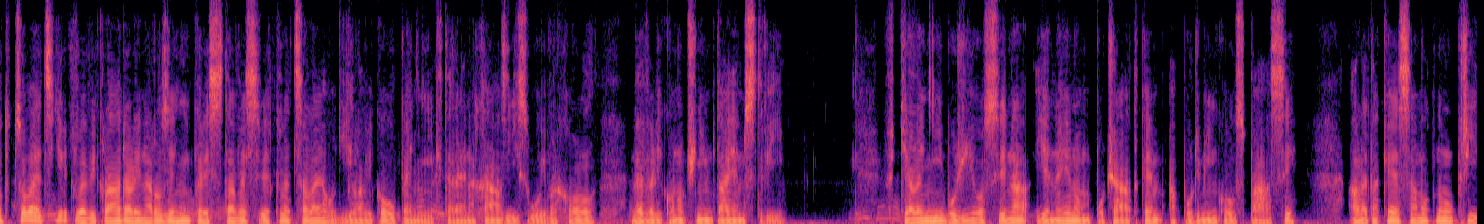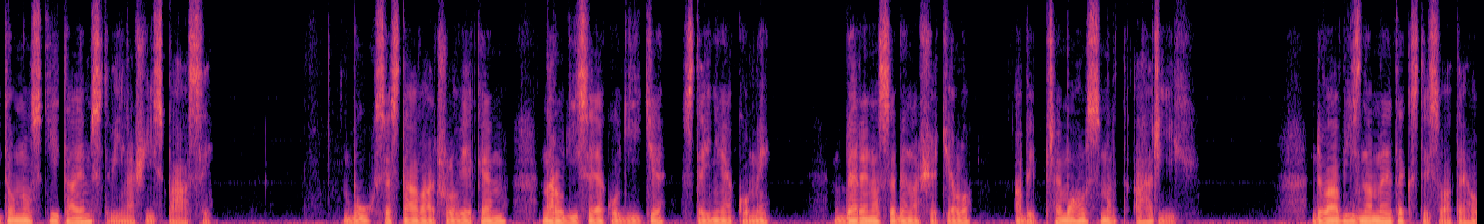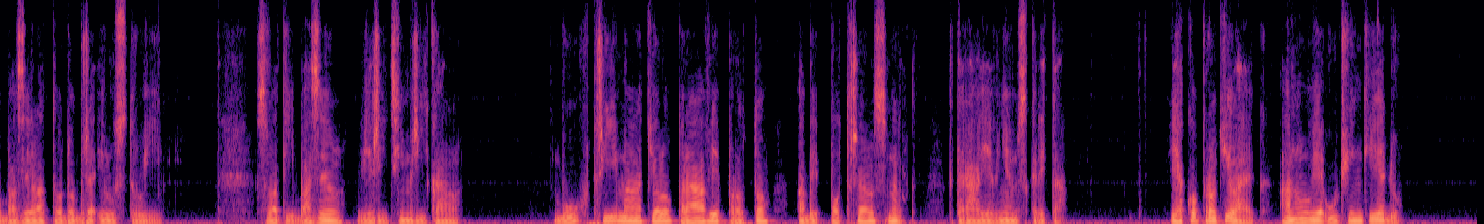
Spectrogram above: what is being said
Otcové církve vykládali narození Krista ve světle celého díla vykoupení, které nachází svůj vrchol ve velikonočním tajemství. Vtělení Božího Syna je nejenom počátkem a podmínkou spásy, ale také samotnou přítomností tajemství naší spásy. Bůh se stává člověkem, narodí se jako dítě, stejně jako my, bere na sebe naše tělo, aby přemohl smrt a hřích. Dva významné texty svatého Bazila to dobře ilustrují. Svatý Bazil věřícím říkal, Bůh přijímá tělo právě proto, aby potřel smrt, která je v něm skryta. Jako protilék anuluje účinky jedu.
